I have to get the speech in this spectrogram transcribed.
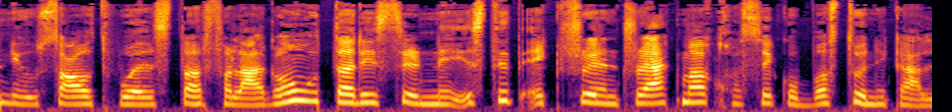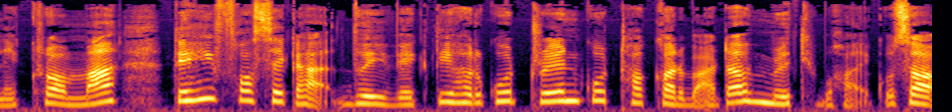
न्यू साउथ वेल्सतर्फ लागौं। उत्तरी सिडनी स्थित एक ट्रेन ट्र्याकमा खसेको वस्तु निकाल्ने क्रममा त्यही फसेका दुई व्यक्तिहरूको ट्रेनको ठक्करबाट मृत्यु भएको छ।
